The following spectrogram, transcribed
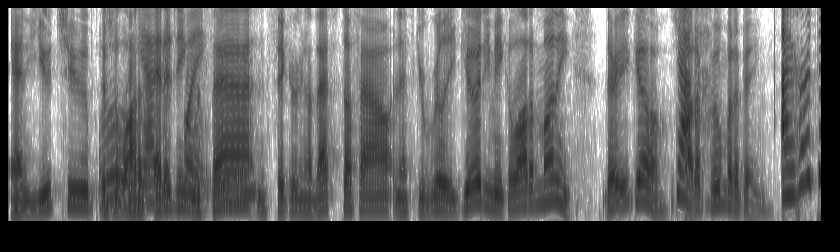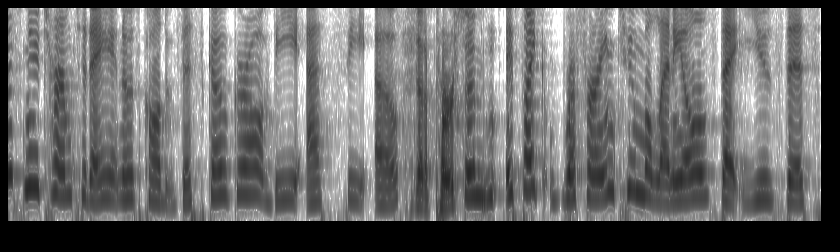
And YouTube, there's a lot of yeah, good editing with point. Mm-hmm. that and figuring all that stuff out. And if you're really good, you make a lot of money. There you go. Yeah. Bada boom, bada bing. I heard this new term today, and it was called VSCO Girl, V S C O. Is that a person? It's like referring to millennials that use this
